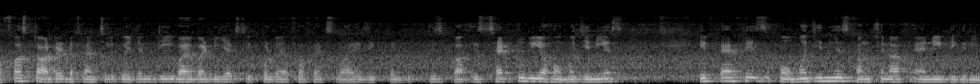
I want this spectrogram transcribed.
first order differential equation d y by d x equal to f of x y is equal to is set to be a homogeneous if f is homogeneous function of any degree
